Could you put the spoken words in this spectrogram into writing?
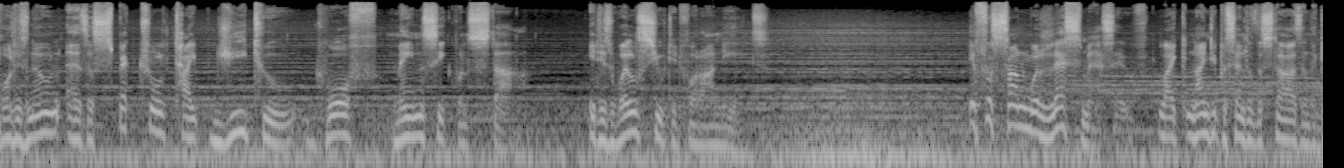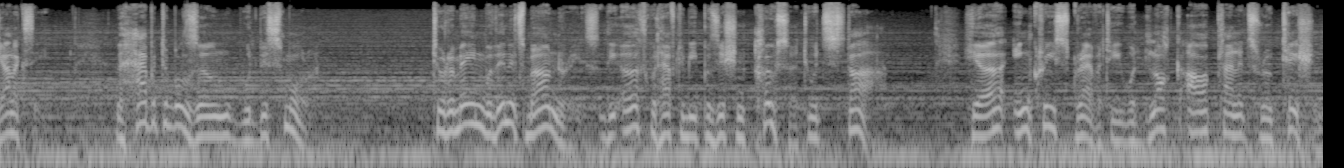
what is known as a spectral type G2 dwarf main sequence star. It is well suited for our needs. If the Sun were less massive, like 90% of the stars in the galaxy, the habitable zone would be smaller. To remain within its boundaries, the Earth would have to be positioned closer to its star. Here, increased gravity would lock our planet's rotation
